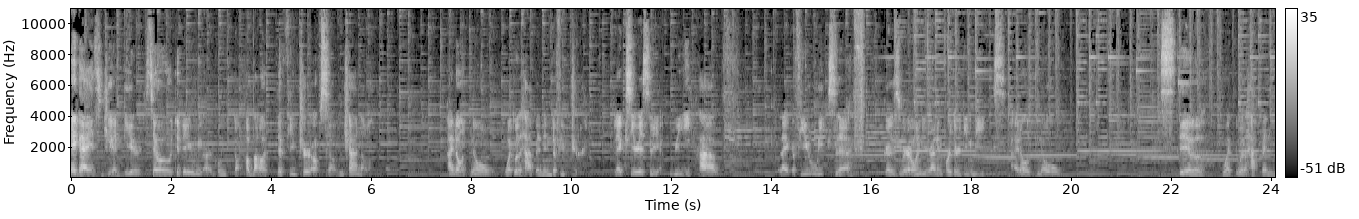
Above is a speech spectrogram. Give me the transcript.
Hey guys, Gian here. So today we are going to talk about the future of some channel. I don't know what will happen in the future. Like seriously, we have like a few weeks left because we're only running for 13 weeks. I don't know still what will happen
